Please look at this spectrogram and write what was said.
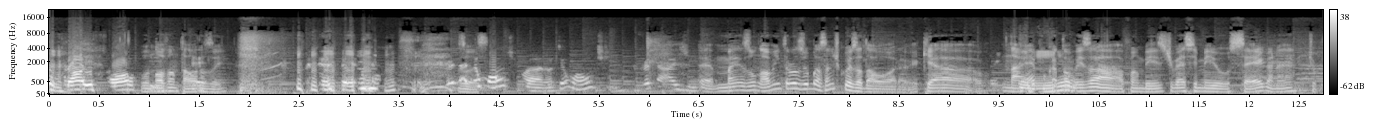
O Pro e Sol. O Nova Taurus aí. Verdade, tem um monte, mano. Tem um monte. É verdade. É, mas o Nova introduziu bastante coisa da hora. Que a, na Sim. época, talvez a fanbase tivesse meio cega, né? Tipo,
